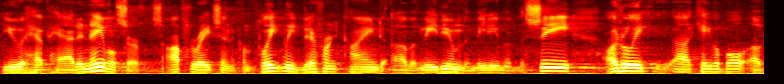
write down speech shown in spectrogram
you have had a naval service. Operates in a completely different kind of a medium, the medium of the sea, utterly uh, capable of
